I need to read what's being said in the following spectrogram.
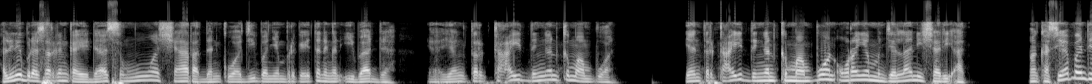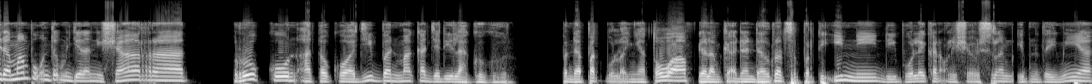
Hal ini berdasarkan kaidah semua syarat dan kewajiban yang berkaitan dengan ibadah ya, yang terkait dengan kemampuan. Yang terkait dengan kemampuan orang yang menjalani syariat. Maka siapa yang tidak mampu untuk menjalani syarat, rukun atau kewajiban maka jadilah gugur. Pendapat bolehnya tawaf dalam keadaan darurat seperti ini dibolehkan oleh Syaikhul Islam Ibn Taimiyah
